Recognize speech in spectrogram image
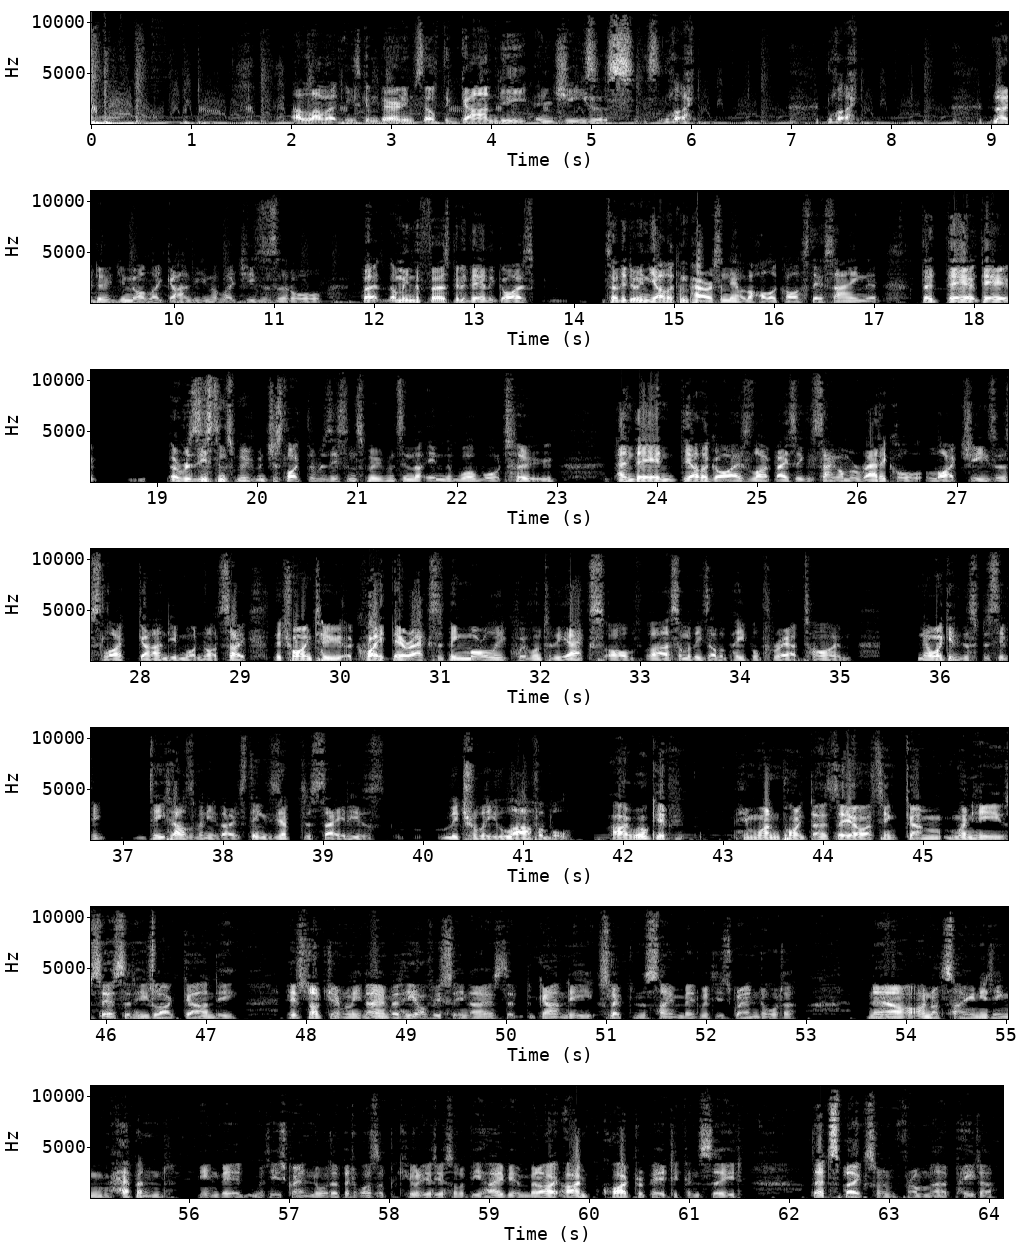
I love it. He's comparing himself to Gandhi and Jesus. It's like, like, no, dude, you're not like Gandhi. You're not like Jesus at all. But I mean, the first bit of there, the guys. So they're doing the other comparison now with the Holocaust. They're saying that that they're they're a resistance movement, just like the resistance movements in the in the World War Two. And then the other guys like basically saying I'm a radical like Jesus, like Gandhi and whatnot. So they're trying to equate their acts as being morally equivalent to the acts of uh, some of these other people throughout time. Now I won't get into the specific details of any of those things. You have to say it is literally laughable. I will give him one point though, Theo. I think um, when he says that he's like Gandhi, it's not generally known, but he obviously knows that Gandhi slept in the same bed with his granddaughter. Now, I'm not saying anything happened in bed with his granddaughter, but it was a peculiar sort of behaviour. But I, am quite prepared to concede that spokesman from uh, PETA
